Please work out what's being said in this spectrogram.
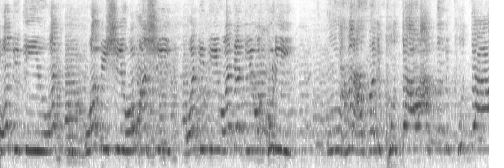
ও দিদি ও পিসি ও মাসি ও দিদি ও দিদি ও খুড়ি আমার হাতবালি খুদ দাও হাতবালি খুদ দাও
